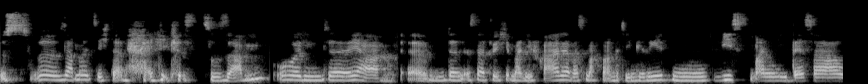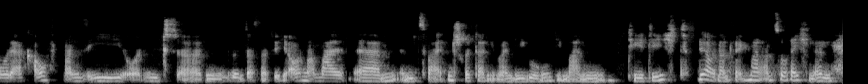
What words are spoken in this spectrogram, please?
es äh, sammelt sich dann einiges zusammen. Und äh, ja, äh, dann ist natürlich immer die Frage, was macht man mit den Geräten? Liest man die besser oder kauft man sie? Und äh, sind das natürlich auch nochmal ähm, im zweiten Schritt dann Überlegungen, die man tätigt. Ja, und dann fängt man an zu rechnen.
